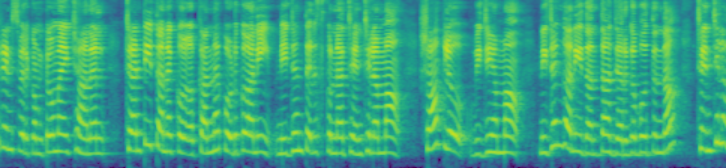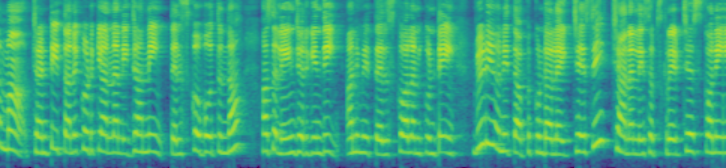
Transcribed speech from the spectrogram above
Friends welcome to my channel చంటి తన కొ- కన్న కొడుకు అని నిజం తెలుసుకున్న చెంచిలమ్మ. షాక్లో విజయమ్మ నిజంగానే ఇదంతా జరగబోతుందా? చెంచిలమ్మ చంటి తన కొడుకే అన్న నిజాన్ని తెలుసుకోబోతుందా? అసలు ఏం జరిగింది? అని మీరు తెలుసుకోవాలనుకుంటే వీడియోని తప్పకుండా లైక్ చేసి ఛానల్ని సబ్స్క్రైబ్ చేసుకొని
